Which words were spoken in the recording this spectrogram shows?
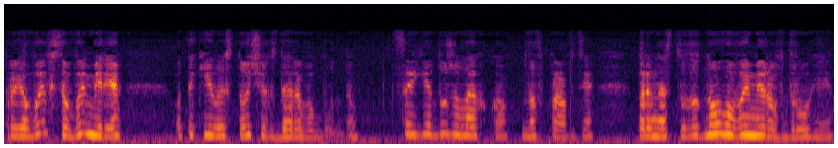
проявився в вимірі отакий листочок з дерева Будди. Це є дуже легко насправді перенести з одного виміру в другий.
